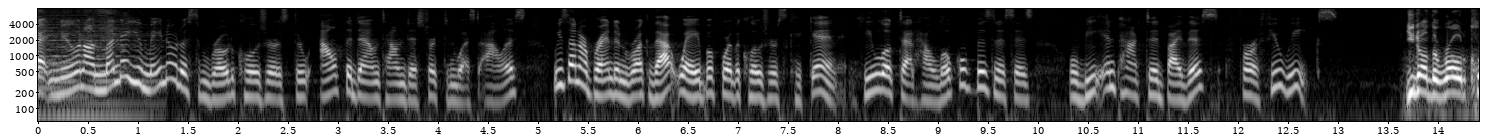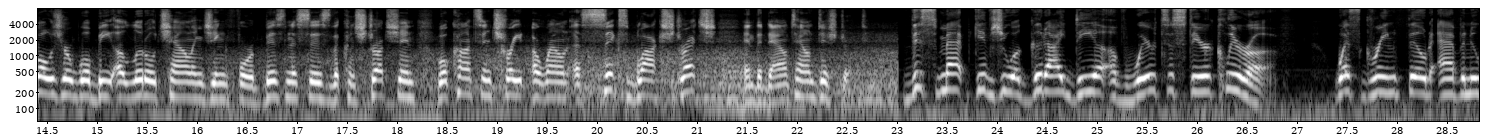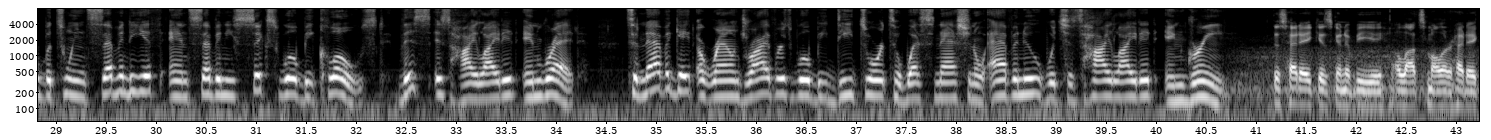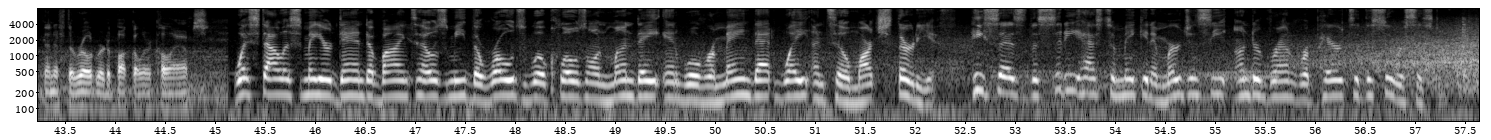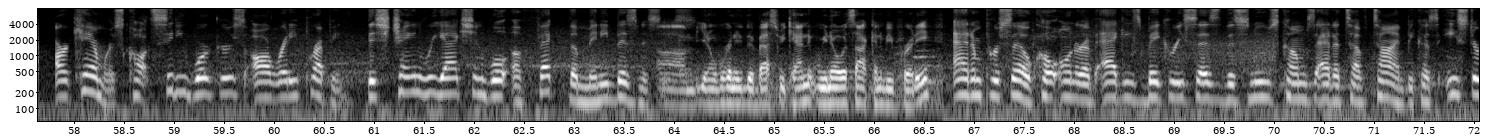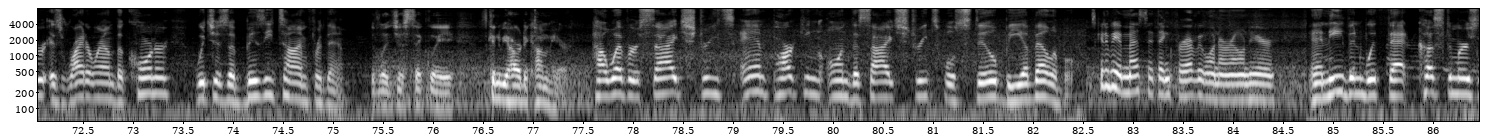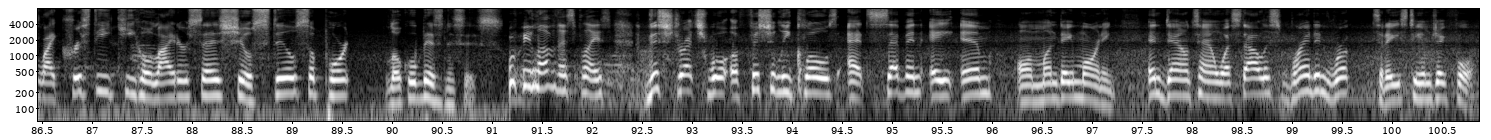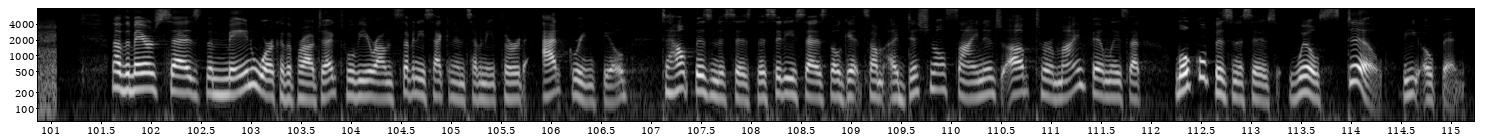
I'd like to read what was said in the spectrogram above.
At noon on Monday, you may notice some road closures throughout the downtown district in West Allis. We sent our Brandon Rook that way before the closures kick in. He looked at how local businesses will be impacted by this for a few weeks. You know, the road closure will be a little challenging for businesses. The construction will concentrate around a six block stretch in the downtown district. This map gives you a good idea of where to steer clear of. West Greenfield Avenue between 70th and 76th will be closed. This is highlighted in red. To navigate around, drivers will be detoured to West National Avenue, which is highlighted in green. This headache is going to be a lot smaller headache than if the road were to buckle or collapse. West Allis Mayor Dan Devine tells me the roads will close on Monday and will remain that way until March 30th. He says the city has to make an emergency underground repair to the sewer system. Our cameras caught city workers already prepping. This chain reaction will affect the many businesses. Um, you know, we're going to do the best we can. We know it's not going to be pretty. Adam Purcell, co-owner of Aggie's Bakery, says this news comes at a tough time because Easter is right around the corner, which is a busy time for them. Logistically, it's going to be hard to come here. However, side streets and parking on the side streets will still be available. It's going to be a mess, I think, for everyone around here. And even with that, customers like Christy Kehoe says she'll still support local businesses. We love this place. This stretch will officially close at 7 a.m. on Monday morning. In downtown West Allis, Brandon Rook, today's TMJ4. Now, the mayor says the main work of the project will be around 72nd and 73rd at Greenfield. To help businesses, the city says they'll get some additional signage up to remind families that local businesses will still be open.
